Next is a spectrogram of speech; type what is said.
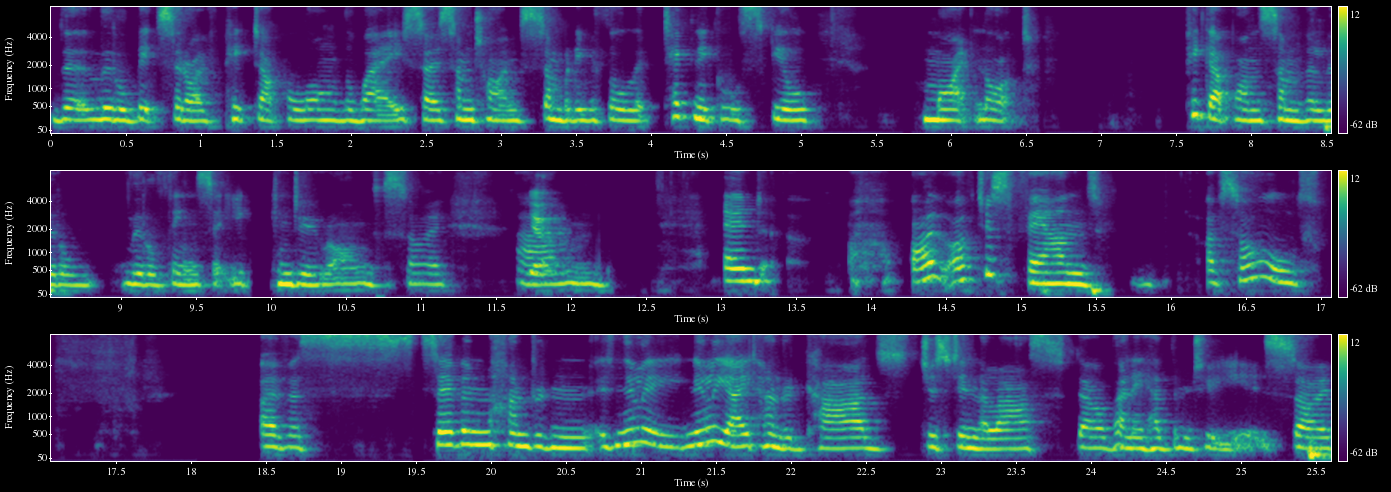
the little bits that I've picked up along the way. So sometimes somebody with all the technical skill might not pick up on some of the little little things that you can do wrong. So um, yeah. and I, I've just found I've sold over 700 and is nearly nearly 800 cards just in the last I've only had them two years so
